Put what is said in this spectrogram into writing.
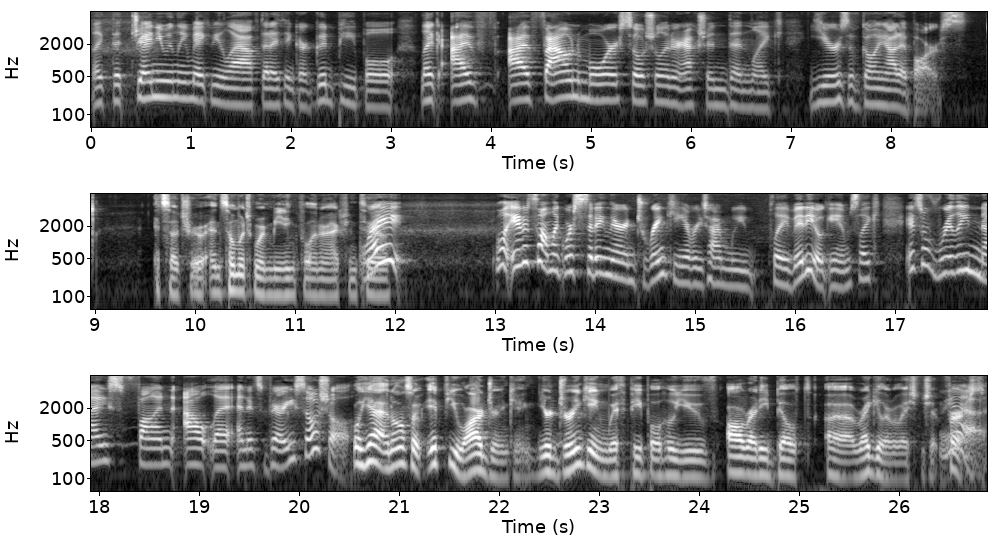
Like that genuinely make me laugh that I think are good people. Like I've I've found more social interaction than like years of going out at bars. It's so true. And so much more meaningful interaction, too. Right? Well, and it's not like we're sitting there and drinking every time we play video games. Like, it's a really nice, fun outlet and it's very social. Well, yeah, and also if you are drinking, you're drinking with people who you've already built a regular relationship first. Yeah.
